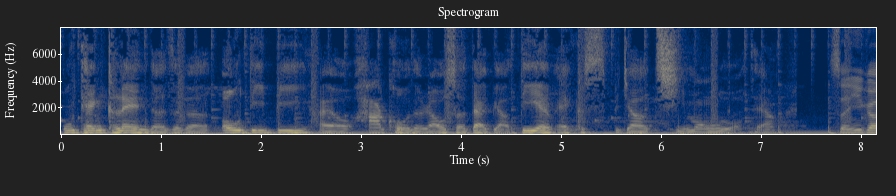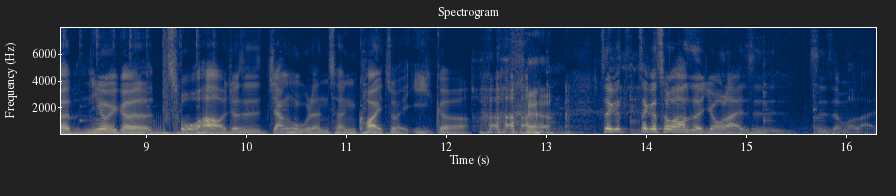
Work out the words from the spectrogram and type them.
Wu Tang Clan 的这个 ODB，还有哈扣的饶舌代表 DMX 比较启蒙我这样。沈毅哥，你有一个绰号，就是江湖人称“快嘴毅哥”。这个这个绰号的由来是是怎么来的？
